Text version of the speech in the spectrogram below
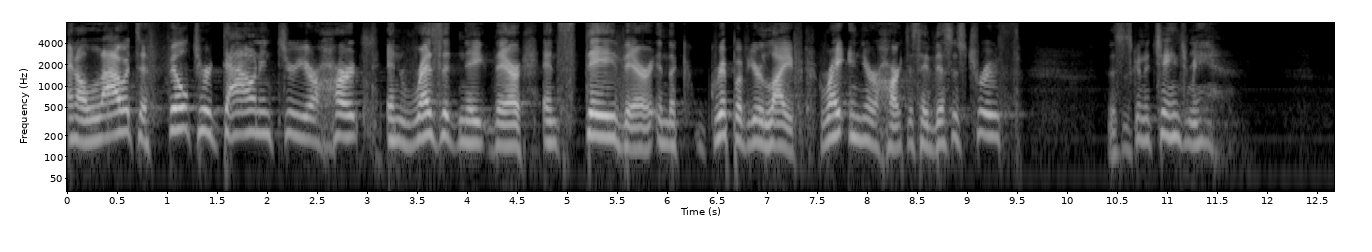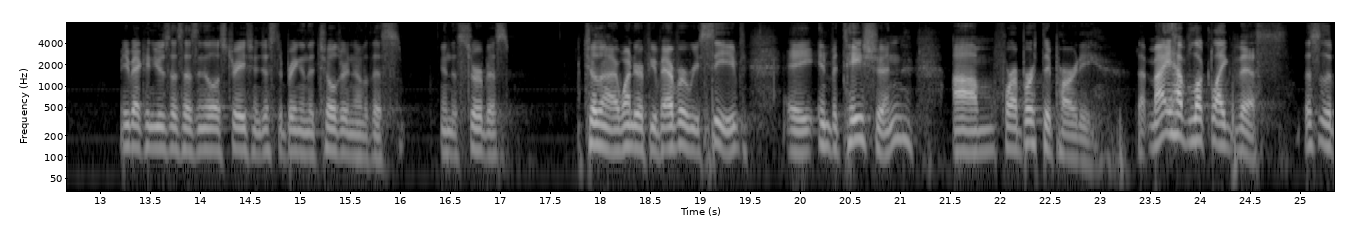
and allow it to filter down into your heart and resonate there and stay there in the grip of your life, right in your heart, to say, this is truth. This is going to change me. Maybe I can use this as an illustration just to bring in the children of this in the service. Children, I wonder if you've ever received a invitation um, for a birthday party that might have looked like this. This is the,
